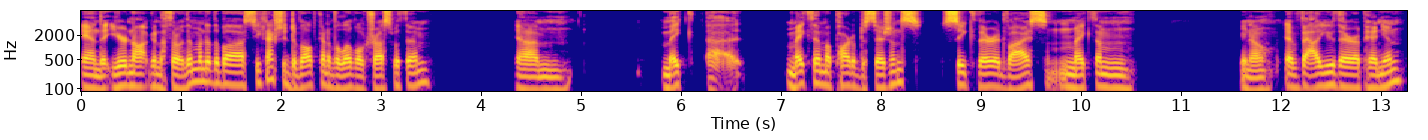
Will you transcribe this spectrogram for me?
and that you're not going to throw them under the bus. You can actually develop kind of a level of trust with them. Um, make uh, make them a part of decisions. Seek their advice. Make them, you know, value their opinion.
